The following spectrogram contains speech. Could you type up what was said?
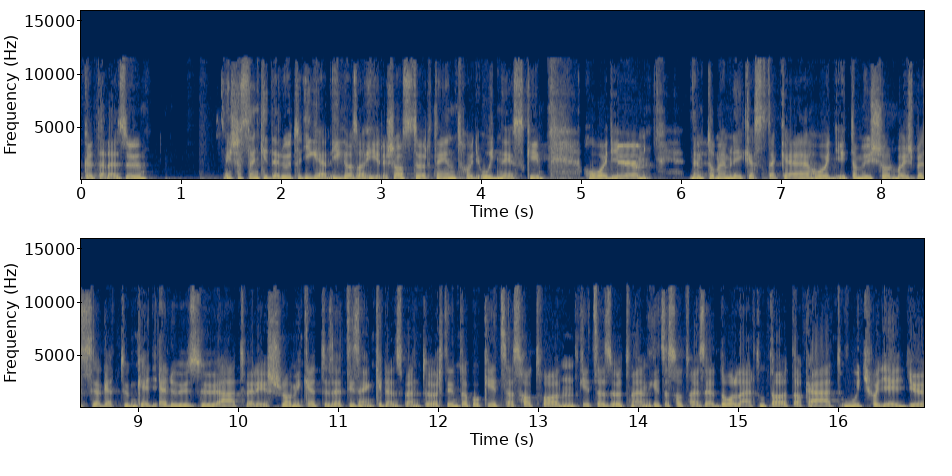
kötelező, és aztán kiderült, hogy igen, igaz a hír. És az történt, hogy úgy néz ki, hogy nem tudom, emlékeztek-e, hogy itt a műsorban is beszélgettünk egy előző átverésről, ami 2019-ben történt, akkor 260, 250, 260 ezer dollárt utaltak át úgy, hogy egy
